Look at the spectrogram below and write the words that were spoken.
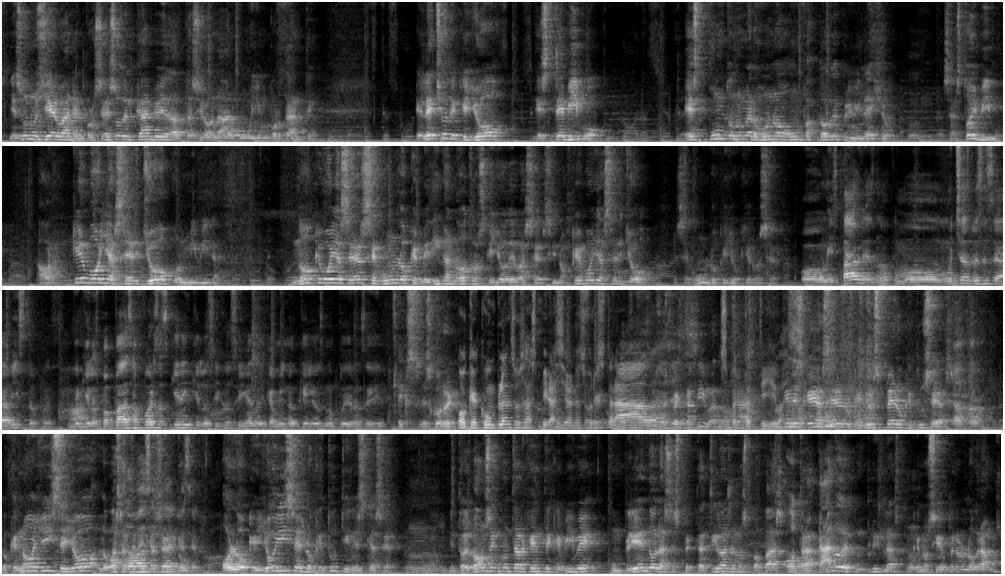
Y eso nos lleva en el proceso del cambio y adaptación a algo muy importante. El hecho de que yo esté vivo es punto número uno un factor de privilegio. O sea, estoy vivo. Ahora, ¿qué voy a hacer yo con mi vida? No qué voy a hacer según lo que me digan otros que yo deba hacer, sino qué voy a hacer yo según lo que yo quiero hacer. O mis padres, ¿no? Como muchas veces se ha visto, pues. De Ajá. que los papás a fuerzas quieren que los hijos sigan el camino que ellos no pudieron seguir. Es, es correcto. O que cumplan sus aspiraciones frustradas. Expectativas, ¿no? O sea, Expectativas. tú tienes que hacer lo que yo espero que tú seas. Ajá. Lo que no yo hice yo, lo vas a Lo tener vas que a hacer tener tú. que hacer tú. O lo que yo hice es lo que tú tienes que hacer. Mm. Entonces vamos a encontrar gente que vive cumpliendo las expectativas de los papás o tratando de cumplirlas, porque Mm. no siempre lo logramos,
